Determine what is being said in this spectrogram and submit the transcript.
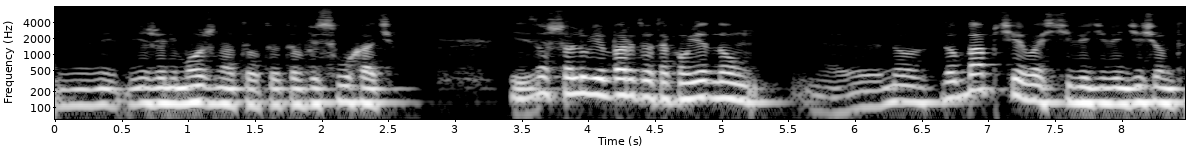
mm, jeżeli można, to, to, to wysłuchać. I zwłaszcza lubię bardzo taką jedną, y, no, no babcię właściwie 90 y,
